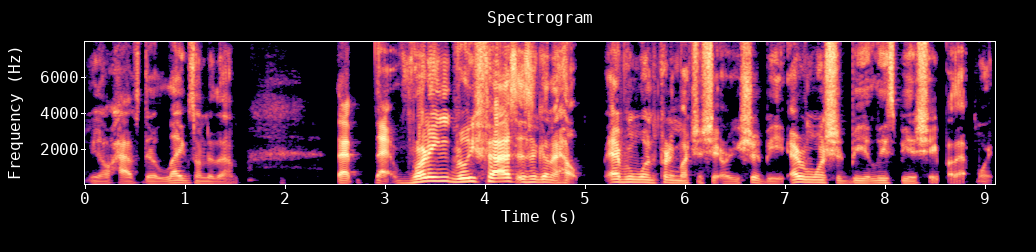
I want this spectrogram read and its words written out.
you know have their legs under them, that that running really fast isn't going to help. Everyone's pretty much in shape, or you should be. Everyone should be at least be in shape by that point.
